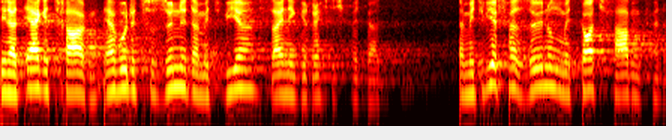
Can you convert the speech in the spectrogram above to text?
Den hat er getragen. Er wurde zur Sünde, damit wir seine Gerechtigkeit werden können. Damit wir Versöhnung mit Gott haben können.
